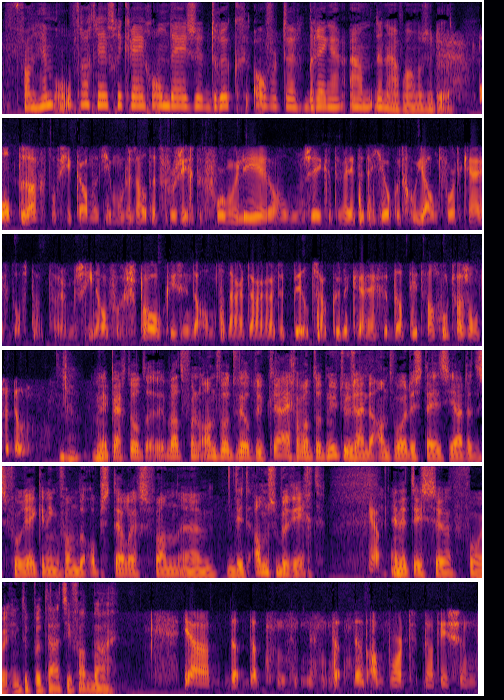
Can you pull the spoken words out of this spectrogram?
Van hem opdracht heeft gekregen om deze druk over te brengen aan de NAVO-ambassadeur. Opdracht, of je kan het, je moet het altijd voorzichtig formuleren... om zeker te weten dat je ook het goede antwoord krijgt. Of dat er misschien over gesproken is en de ambtenaar daaruit het beeld zou kunnen krijgen... dat dit wel goed was om te doen. Ja. Meneer Pechtold, wat voor een antwoord wilt u krijgen? Want tot nu toe zijn de antwoorden steeds... ja, dat is voor rekening van de opstellers van uh, dit ambtsbericht. Ja. En het is uh, voor interpretatie vatbaar. Ja, dat, dat, dat, dat, antwoord dat is een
